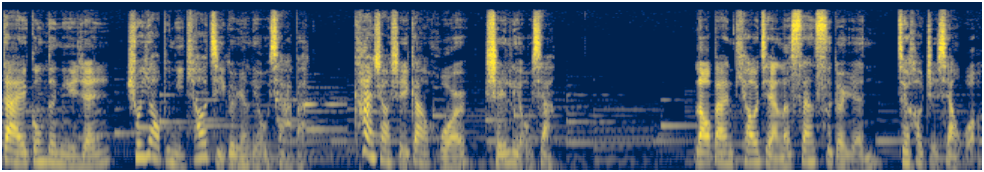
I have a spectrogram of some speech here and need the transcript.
代工的女人说：“要不你挑几个人留下吧，看上谁干活谁留下。”老板挑拣了三四个人，最后指向我，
